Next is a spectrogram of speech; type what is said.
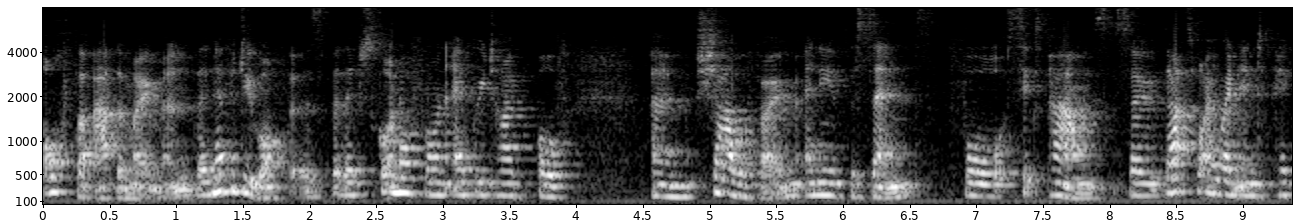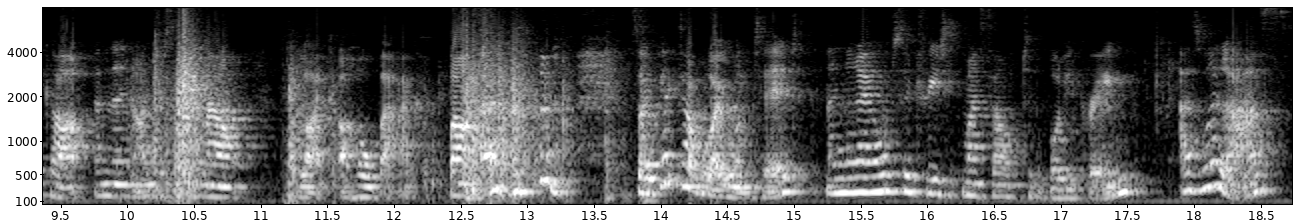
offer at the moment. They never do offers, but they've just got an offer on every type of um, shower foam, any of the scents, for six pounds. So that's what I went in to pick up and then I just came out with like a whole bag. But so I picked up what I wanted and then I also treated myself to the body cream as well as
